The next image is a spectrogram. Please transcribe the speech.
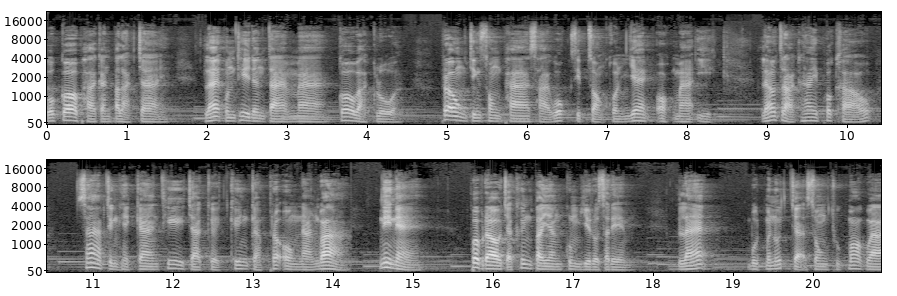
วกก็พากันประหลาดใจ และคนที่เดินตามมาก็หวาดกลัว พระองค์จึงทรงพาสาวก12คนแยกออกมาอีก แล้วตรัสให้พวกเขา ทราบถึงเหตุการณ์ที่จะเกิดขึ้นกับพระองค์นางว่า นี่แน่ พวกเราจะขึ้นไปยังกรุงเยรูซาเล็ม และบุตรมนุษย์จะทรงถูกมอบไว้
